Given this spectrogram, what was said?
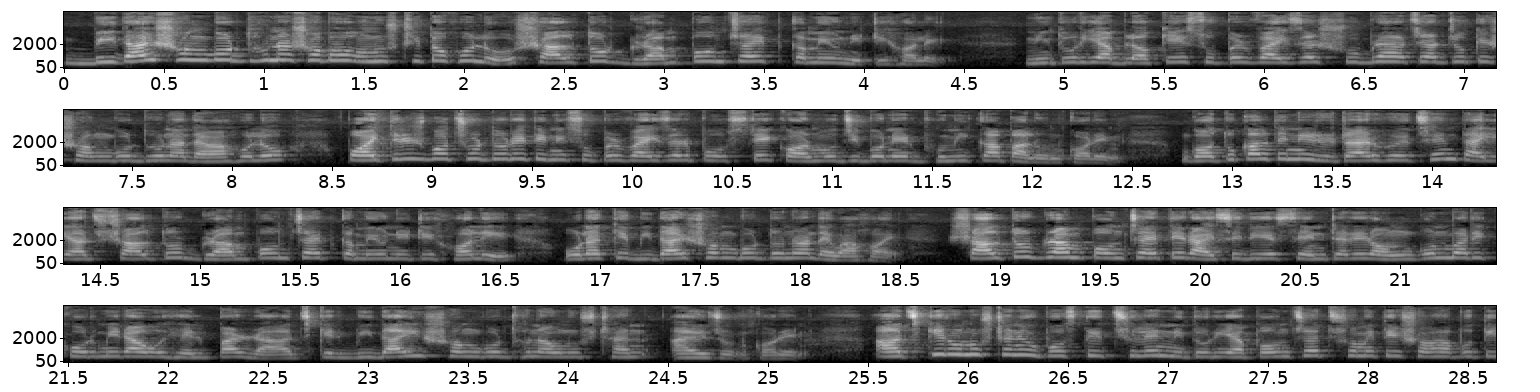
বিদায় সংবর্ধনা সভা অনুষ্ঠিত হল শালতোর গ্রাম পঞ্চায়েত কমিউনিটি হলে। নিতুরিয়া ব্লকে সুপারভাইজার শুভ্রা আচার্যকে সংবর্ধনা দেওয়া হলো। পঁয়ত্রিশ বছর ধরে তিনি সুপারভাইজার পোস্টে কর্মজীবনের ভূমিকা পালন করেন। গতকাল তিনি রিটায়ার হয়েছেন, তাই আজ শালতোর গ্রাম পঞ্চায়েত কমিউনিটি হলে ওনাকে বিদায় সংবর্ধনা দেওয়া হয়। শালতোর গ্রাম পঞ্চায়েতের আইসিডিএস সেন্টারের অঙ্গনবাড়ি কর্মীরা ও হেল্পাররা আজকের বিদায়ী সংবর্ধনা অনুষ্ঠান আয়োজন করেন। আজকের অনুষ্ঠানে উপস্থিত ছিলেন নিতুরিয়া পঞ্চায়েত সমিতির সভাপতি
